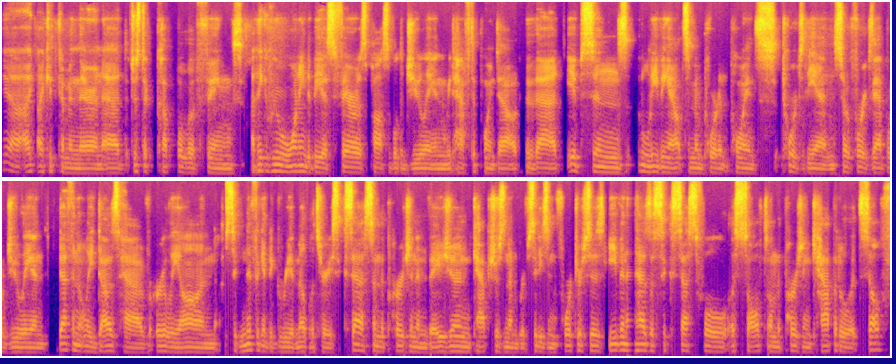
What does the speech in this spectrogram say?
Yeah, I, I, could come in there and add just a couple of things. I think if we were wanting to be as fair as possible to Julian, we'd have to point out that Ibsen's leaving out some important points towards the end. So, for example, Julian definitely does have early on a significant degree of military success in the Persian invasion, captures a number of cities and fortresses, even has a successful assault on the Persian capital itself.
